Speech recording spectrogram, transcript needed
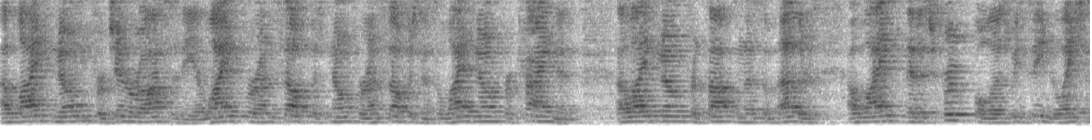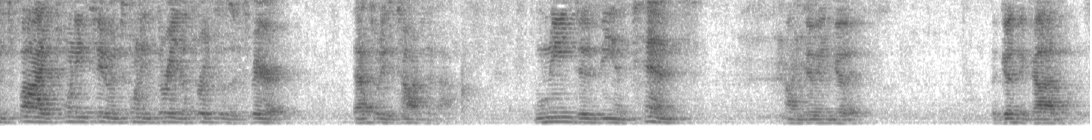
a life known for generosity, a life for unselfish, known for unselfishness, a life known for kindness, a life known for thoughtfulness of others, a life that is fruitful, as we see in Galatians 5 22 and 23, the fruits of the Spirit. That's what he's talking about. We need to be intense on doing good, the good that God wants.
